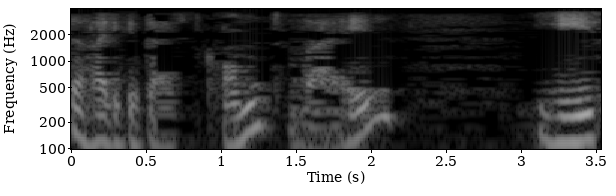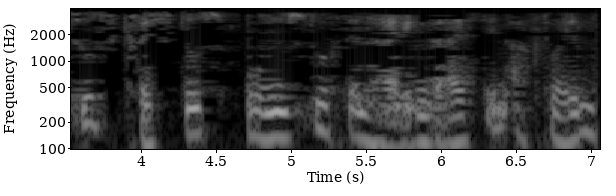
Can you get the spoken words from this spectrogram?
der Heilige Geist, kommt, weil Jesus Christus uns durch den Heiligen Geist in aktuellen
